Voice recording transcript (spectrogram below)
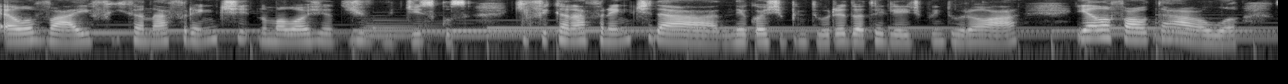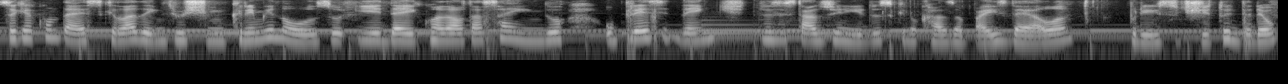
ela vai e fica na frente, numa loja de discos que fica na frente da negócio de pintura, do ateliê de pintura lá, e ela falta a aula. Só que acontece que lá dentro tinha um criminoso, e daí, quando ela tá saindo, o presidente dos Estados Unidos, que no caso é o país dela, por isso Tito, entendeu?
